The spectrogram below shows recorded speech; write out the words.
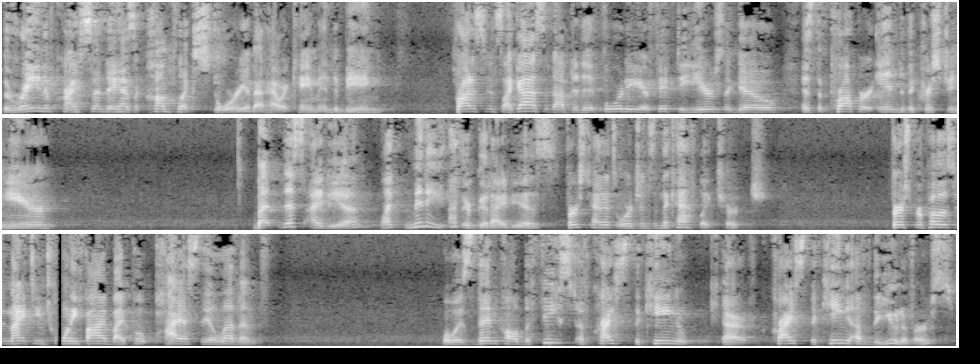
the reign of Christ Sunday has a complex story about how it came into being. Protestants like us adopted it 40 or 50 years ago as the proper end of the Christian year. But this idea, like many other good ideas, first had its origins in the Catholic Church. First proposed in 1925 by Pope Pius XI, what was then called the Feast of Christ the King, uh, Christ the King of the Universe.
